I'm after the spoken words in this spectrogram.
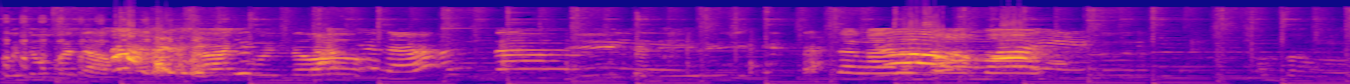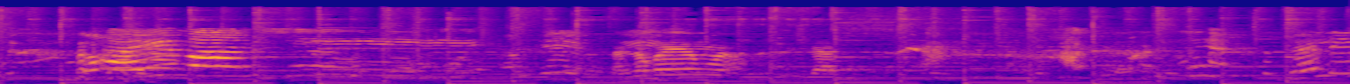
Puno ba dapat? Ah, puno. Ah. Hindi, kadiri. Sa nga ng mama. Hi, Momshi! Okay. Ano kaya ma... Dali!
